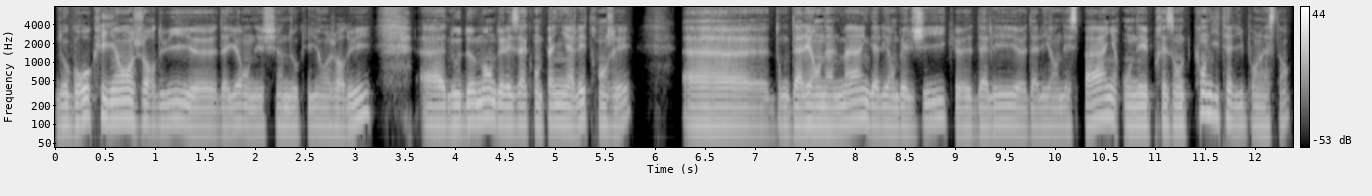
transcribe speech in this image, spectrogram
Nos gros clients aujourd'hui, euh, d'ailleurs on est chez un de nos clients aujourd'hui, nous demandent de les accompagner à l'étranger. donc d'aller en Allemagne, d'aller en Belgique, d'aller d'aller en Espagne. On est présent qu'en Italie pour l'instant.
